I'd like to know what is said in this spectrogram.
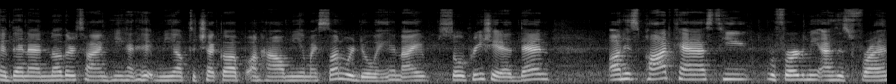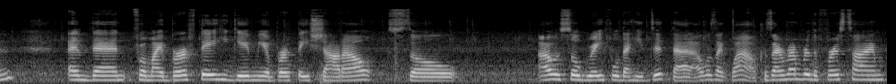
And then another time he had hit me up to check up on how me and my son were doing and I so appreciated it. Then on his podcast he referred to me as his friend and then for my birthday he gave me a birthday shout out. So I was so grateful that he did that. I was like, wow, cuz I remember the first time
